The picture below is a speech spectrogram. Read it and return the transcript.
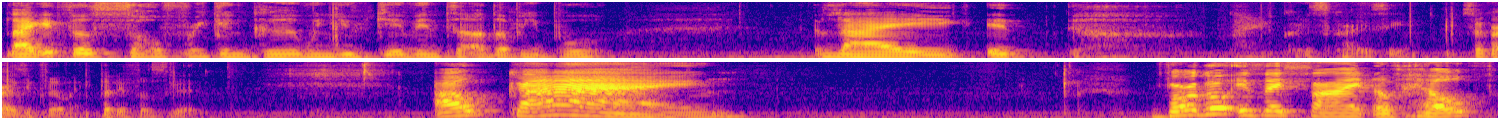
like, it feels so freaking good when you give into other people. Like, it, like, it's crazy. A crazy feeling, but it feels good. Okay. Virgo is a sign of health,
